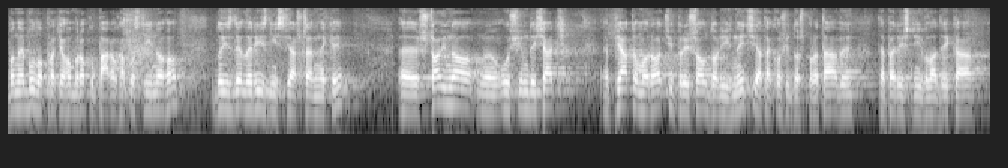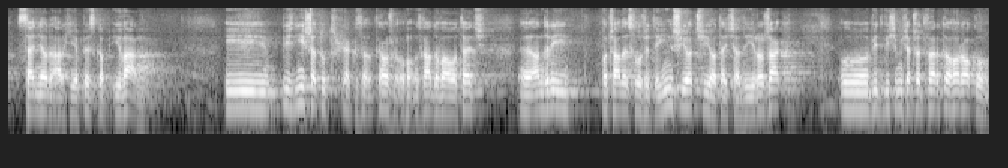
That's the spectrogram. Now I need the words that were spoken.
бо не було протягом року пароха постійного. Доїздили різні священники. Е, Щойно е, у 75-му році прийшов до Лігниці, а також і до Шпротави теперішній владика, сеньор архієпископ Іван. І пізніше тут, як також згадував отець е, Андрій, почали служити інші отці, отець Андрій Рожак. У- Від 84-го року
